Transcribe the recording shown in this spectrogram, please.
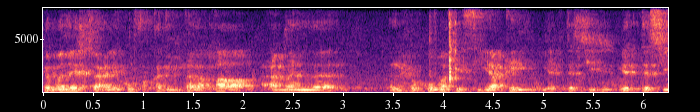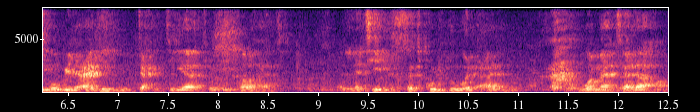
كما لا يخفى عليكم فقد انطلق عمل الحكومة في سياق يتسم بالعديد من التحديات والإكراهات التي مست كل دول العالم وما تلاها.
